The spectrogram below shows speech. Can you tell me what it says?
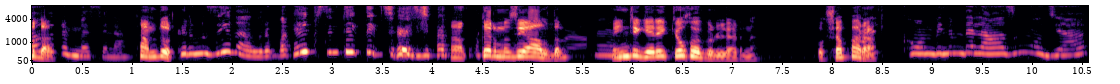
burada. alırım mesela. Tamam dur. Kırmızıyı da alırım. Bak hepsini tek tek söyleyeceğim. Ha, kırmızıyı aldım. E ince gerek yok öbürlerine. Boşa para. Belki Kombinimde lazım olacak.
